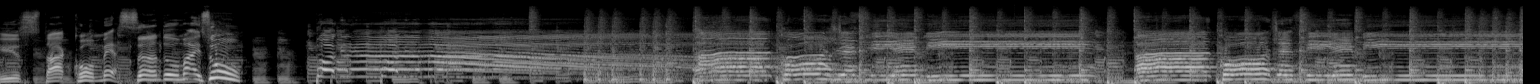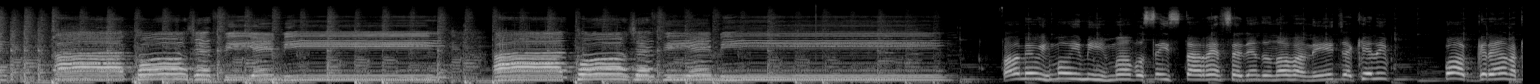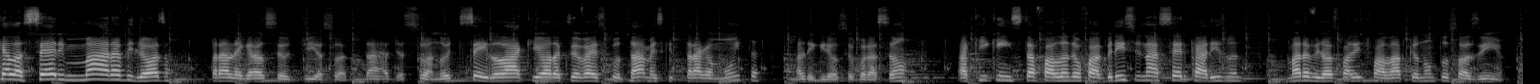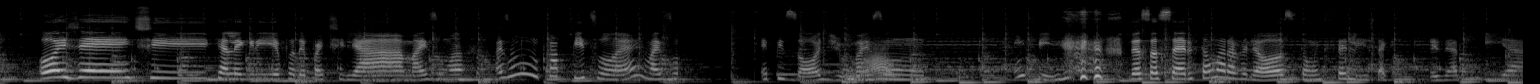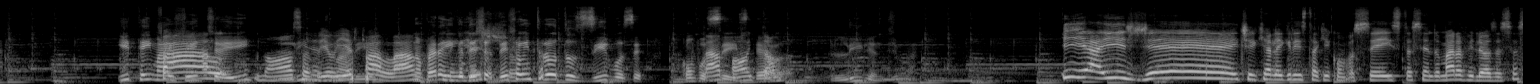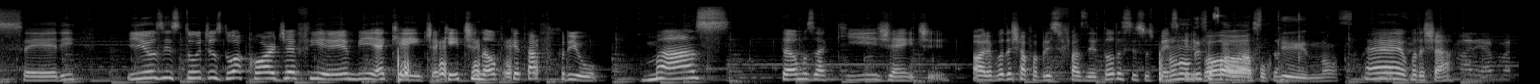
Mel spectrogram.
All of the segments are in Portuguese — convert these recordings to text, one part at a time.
Está começando mais um programa! Acorde FM, Acorde FM, Acorde FM, Acorde FM. Fala, meu irmão e minha irmã, você está recebendo novamente aquele programa, aquela série maravilhosa para alegrar o seu dia, a sua tarde, a sua noite, sei lá que hora que você vai escutar, mas que traga muita alegria ao seu coração. Aqui quem está falando é o Fabrício na série Carisma maravilhosa. Parei de falar porque eu não tô sozinho. Oi, gente! Que alegria poder partilhar mais uma, mais um capítulo, né? Mais um episódio, Uau. mais um, enfim, dessa série tão maravilhosa. Estou muito feliz de estar aqui com vocês. É a Bia. E tem mais Fala. gente aí. Nossa, de eu ia Maria. falar. Não, pera aí, me deixa, deixou. deixa eu introduzir você com Tá vocês. bom, então. Ela, Lilian de Maria. E aí, gente? Que alegria estar aqui com vocês. Está sendo maravilhosa essa série. E os estúdios do Acorde FM é quente. É quente não, porque tá frio. Mas estamos aqui, gente. Olha, eu vou deixar o Fabrício fazer todo esse suspense Não, não, que ele deixa eu falar, gosta. porque, nossa. É, eu gente, vou deixar. Maria, Maria.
